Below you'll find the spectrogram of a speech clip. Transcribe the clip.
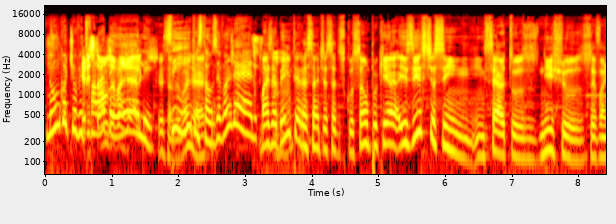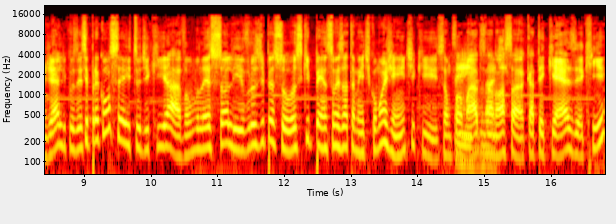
nunca tinha ouvido Cristãos falar dele? Cristãos Sim, evangélicos. cristãos evangélicos. Mas é bem interessante essa discussão porque existe, assim, em certos nichos evangélicos, esse preconceito de que, ah, vamos ler só livros de pessoas que pensam exatamente como a gente, que são formados na nossa catequese aqui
